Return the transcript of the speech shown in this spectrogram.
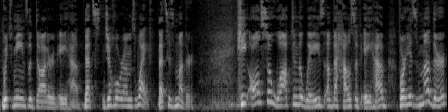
which means the daughter of Ahab. That's Jehoram's wife. That's his mother. He also walked in the ways of the house of Ahab, for his mother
